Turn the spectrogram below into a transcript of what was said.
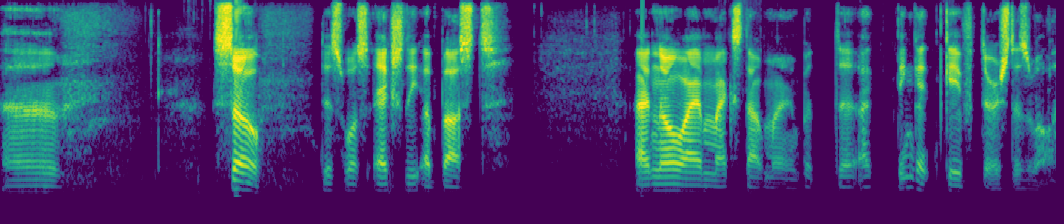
Uh, so, this was actually a bust. I know I maxed out mine, but uh, I think I gave thirst as well.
